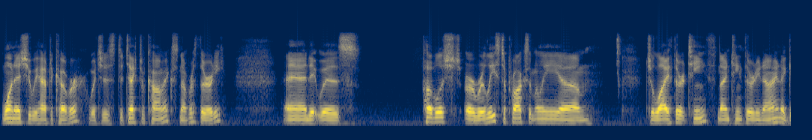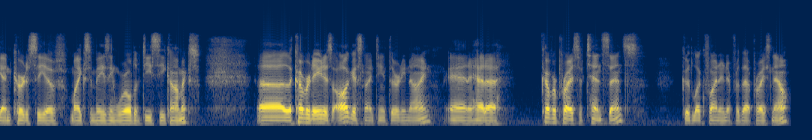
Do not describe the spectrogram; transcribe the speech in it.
one issue we have to cover, which is Detective Comics number 30. And it was published or released approximately um, July 13th, 1939, again, courtesy of Mike's Amazing World of DC Comics. Uh, the cover date is August 1939, and it had a cover price of 10 cents. Good luck finding it for that price now.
